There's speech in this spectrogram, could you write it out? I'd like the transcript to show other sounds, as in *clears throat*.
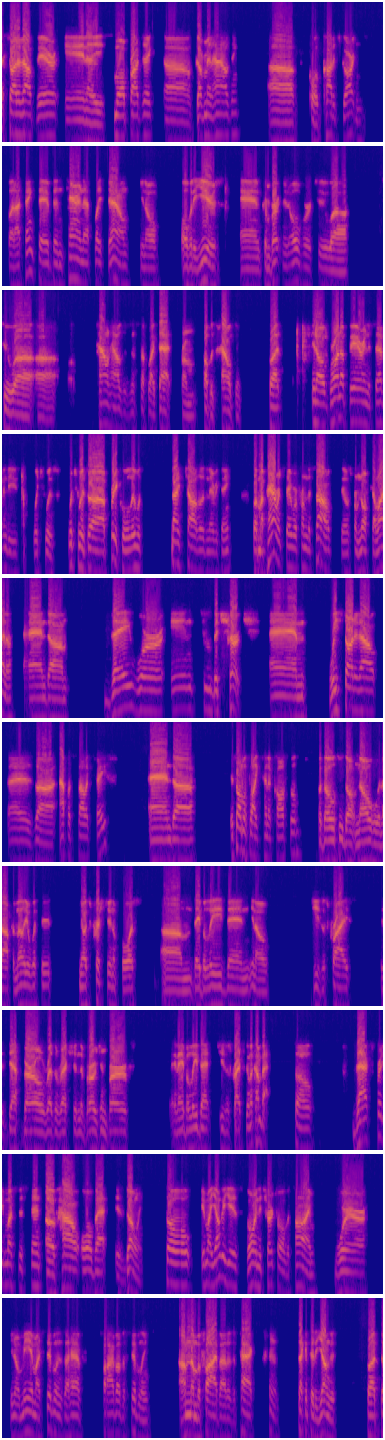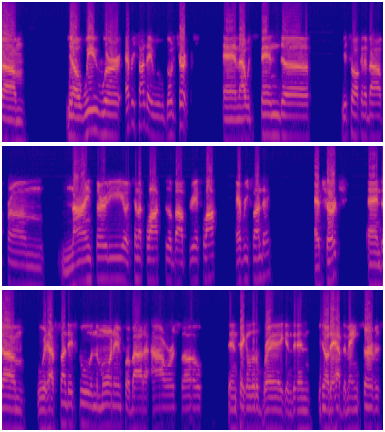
I started out there in a small project, uh, government housing uh, called Cottage Gardens, but I think they've been tearing that place down, you know, over the years and converting it over to uh, to uh, uh, townhouses and stuff like that from public housing. But you know, growing up there in the '70s, which was which was uh, pretty cool. It was nice childhood and everything. But my parents, they were from the South. They was from North Carolina, and um, they were into the church, and we started out as uh, apostolic faith, and uh, it's almost like Pentecostal for those who don't know, who are not familiar with it. You know, it's Christian, of course. Um, they believed in, you know, Jesus Christ, his death, burial, resurrection, the virgin birth, and they believe that Jesus Christ is going to come back. So that's pretty much the extent of how all that is going. So in my younger years, going to church all the time, where you know me and my siblings, I have five other siblings. I'm number five out of the pack, *laughs* second to the youngest. But um, you know, we were every Sunday we would go to church, and I would spend. Uh, you're talking about from nine thirty or ten o'clock to about three o'clock every Sunday at church, and um, we would have Sunday school in the morning for about an hour or so, then take a little break, and then you know they have the main service.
